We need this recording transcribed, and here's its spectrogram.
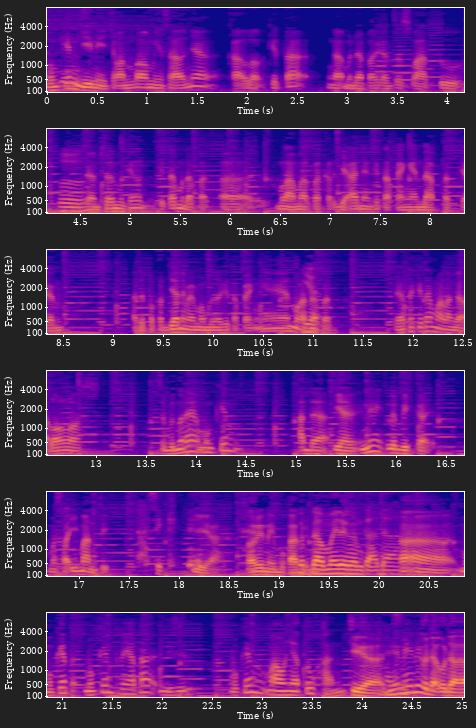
mungkin gini contoh misalnya kalau kita nggak mendapatkan sesuatu Hmm. dan misalnya mungkin kita mendapat eh, melamar pekerjaan yang kita pengen dapatkan ada pekerjaan yang memang benar kita pengen banget Iya. dapat ternyata kita malah nggak lolos sebenarnya mungkin ada ya ini lebih ke masalah iman sih. Asik. Iya sorry nih bukan. Berdamai dengan keadaan. Ah, mungkin mungkin ternyata di mungkin maunya Tuhan. Cia ini, ini ini udah udah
